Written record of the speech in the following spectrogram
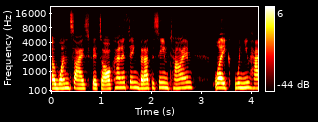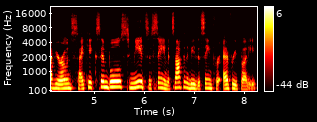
a one size fits all kind of thing, but at the same time, like when you have your own psychic symbols, to me it's the same. It's not going to be the same for everybody.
